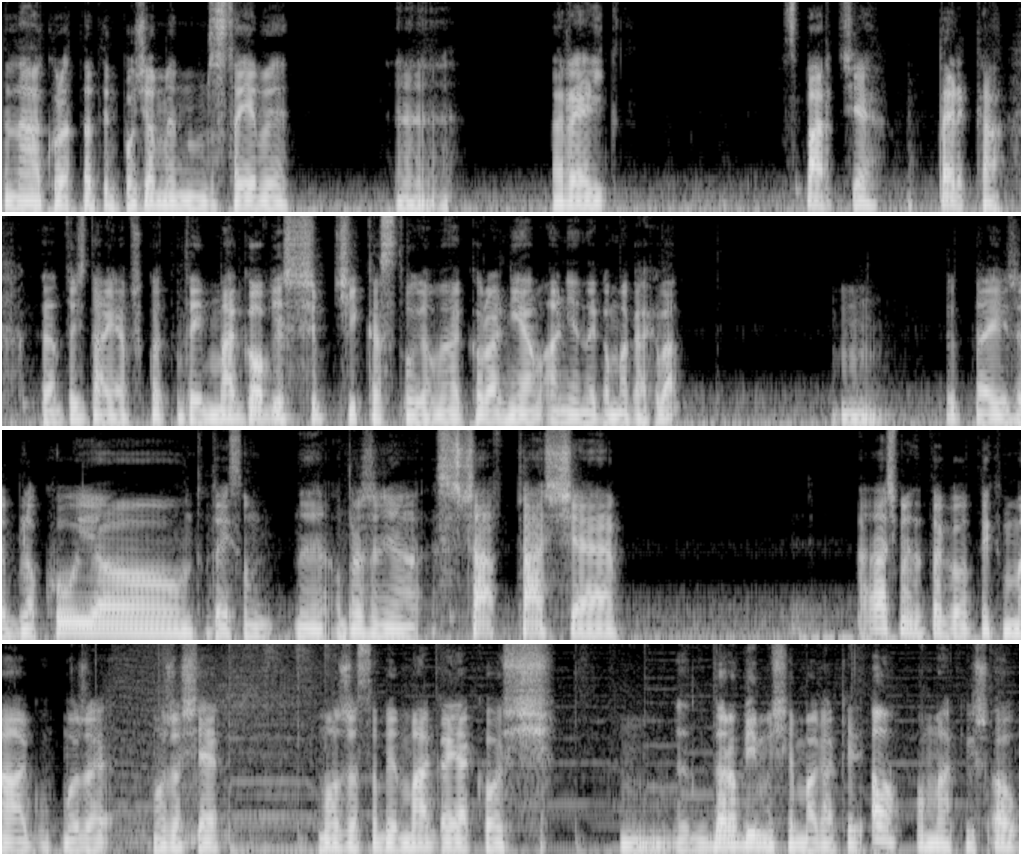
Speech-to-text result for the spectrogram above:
na akurat na tym poziomie dostajemy e, relikt, wsparcie, perka, która nam coś daje. Na przykład tutaj magowie szybciej kastują. Ja akurat nie mam ani jednego maga chyba. Hmm. Tutaj, że blokują. Tutaj są e, obrażenia w czasie. A Weźmy do tego tych magów. Może, może się. Może sobie maga jakoś. Hmm, dorobimy się maga kiedyś. O, o mag już. O,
